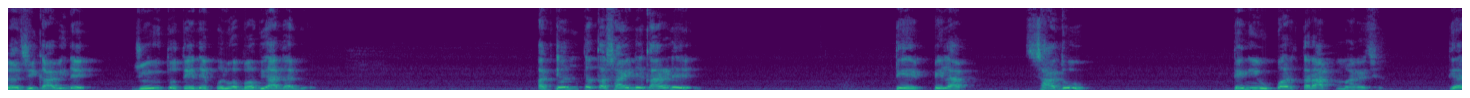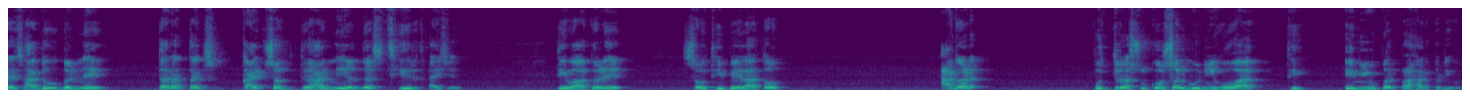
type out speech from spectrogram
નજીક આવીને જોયું તો તેને પૂર્વ ભવ યાદ આવ્યો. અત્યંત કસાઈને કારણે તે પેલા સાધુ તેની ઉપર તરાપ મારે છે. ત્યારે સાધુ બંને તરત જ કાયક્ષક ધ્યાનની અંદર સ્થિર થાય છે. તે વાઘણે સૌથી પહેલાં તો આગળ પુત્ર સુકોશલ મુનિ હોવાથી એની ઉપર પ્રહાર કર્યો.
